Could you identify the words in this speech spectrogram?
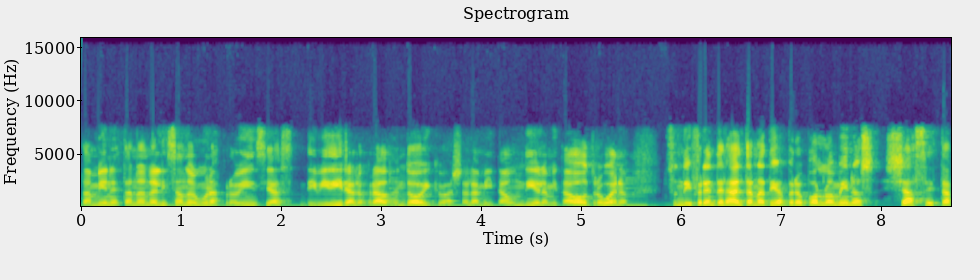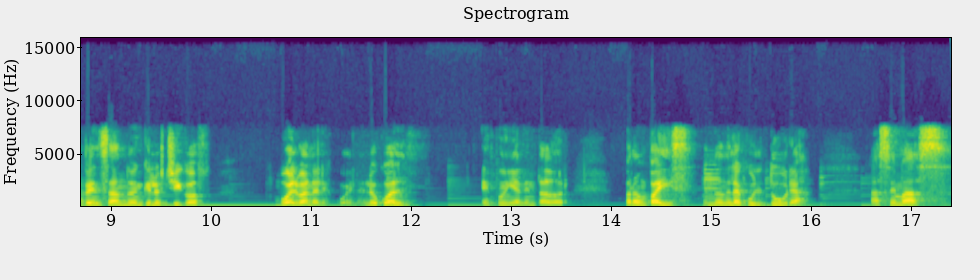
también están analizando algunas provincias dividir a los grados en dos y que vaya la mitad un día y la mitad otro. Bueno, son diferentes las alternativas, pero por lo menos ya se está pensando en que los chicos vuelvan a la escuela, lo cual es muy alentador para un país en donde la cultura hace más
